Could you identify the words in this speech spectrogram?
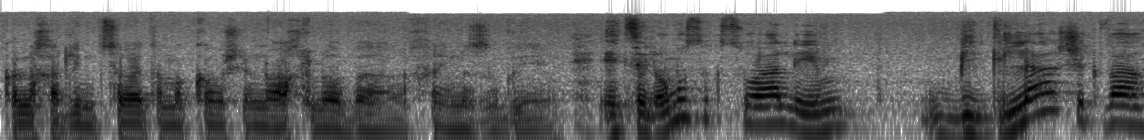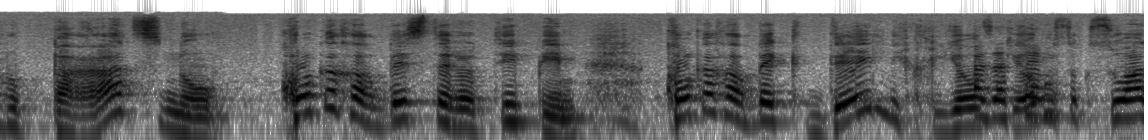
כל אחד למצוא את המקום שנוח לו בחיים הזוגיים. אצל הומוסקסואלים, בגלל שכבר אנחנו פרצנו כל כך הרבה סטריאוטיפים, כל כך הרבה כדי לחיות אז אתם- כהומוסקסואל,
